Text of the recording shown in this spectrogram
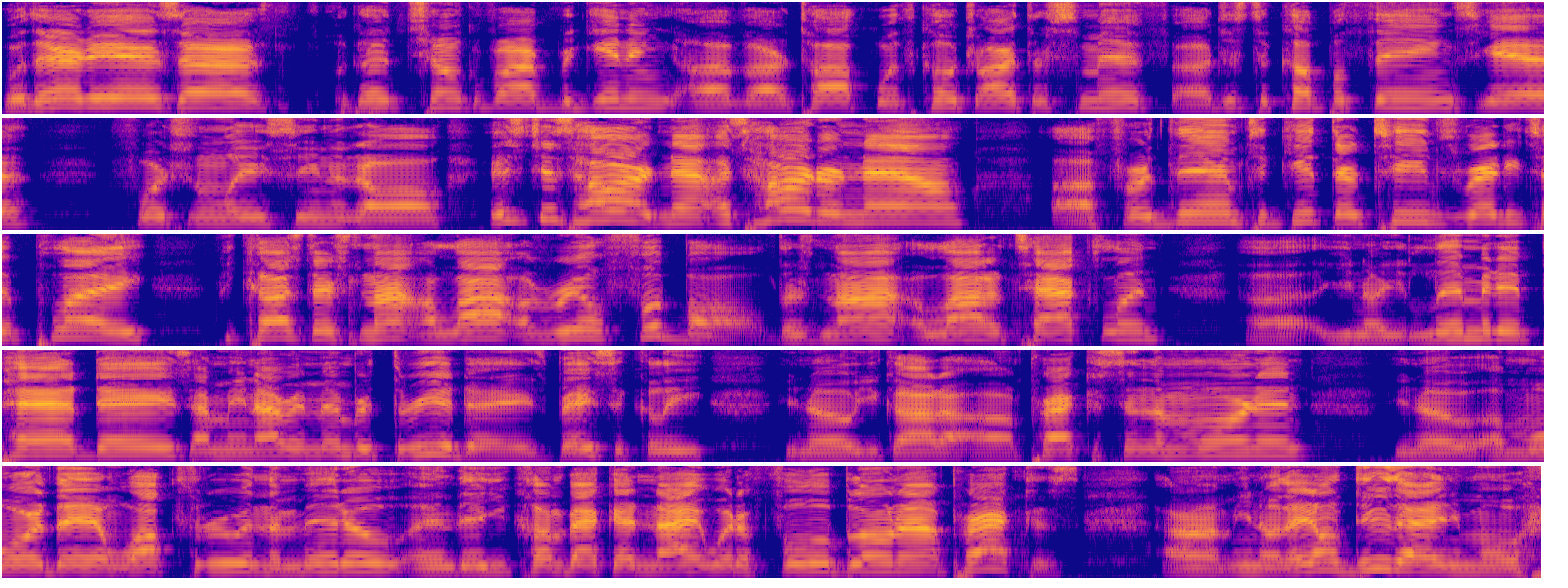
Well, there it is. Uh, a good chunk of our beginning of our talk with Coach Arthur Smith. Uh, just a couple things. Yeah, fortunately, seen it all. It's just hard now. It's harder now uh, for them to get their teams ready to play because there's not a lot of real football. There's not a lot of tackling. Uh, you know, limited pad days. I mean, I remember three a days basically. You know, you gotta practice in the morning. You know, a more than walk through in the middle, and then you come back at night with a full blown out practice. Um, you know, they don't do that anymore.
